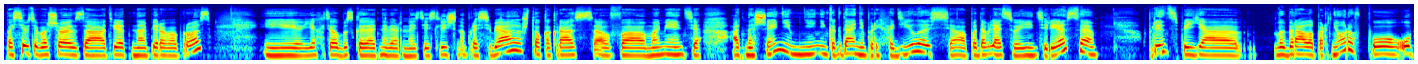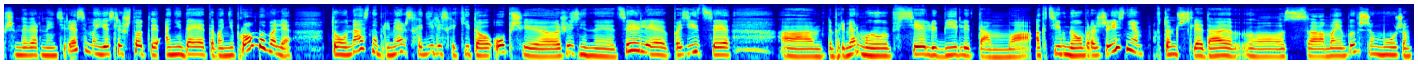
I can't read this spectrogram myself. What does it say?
Спасибо тебе большое за ответ на первый вопрос. И я хотела бы сказать, наверное, здесь лично про себя, что как раз в моменте отношений мне никогда не приходилось а, подавлять свои интересы. В принципе, я выбирала партнеров по общим, наверное, интересам, и если что-то они до этого не пробовали, то у нас, например, сходились какие-то общие жизненные цели, позиции. А, например, мы все любили там активный образ жизни, в том числе, да, э, с моим бывшим мужем.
